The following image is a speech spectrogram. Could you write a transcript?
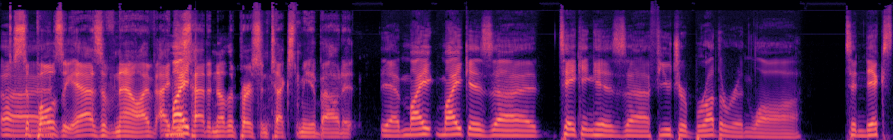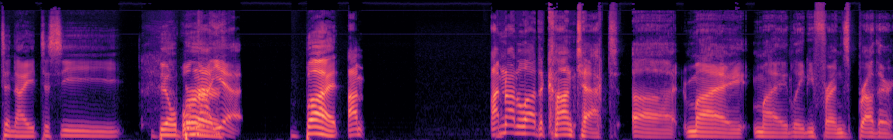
uh, Supposedly, as of now, I've I Mike- just had another person text me about it. yeah, Mike Mike is uh, taking his uh, future brother-in-law to Nick's tonight to see Bill Burr. Well, not yet. But I'm not allowed to contact uh, my my lady friend's brother.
